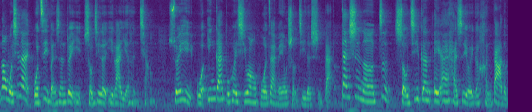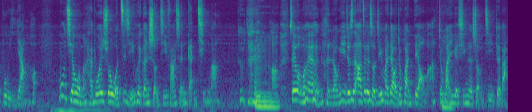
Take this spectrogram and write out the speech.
那我现在我自己本身对依手机的依赖也很强，所以我应该不会希望活在没有手机的时代。但是呢，这手机跟 AI 还是有一个很大的不一样哈。目前我们还不会说我自己会跟手机发生感情嘛，对不对？好，所以我们会很很容易就是啊，这个手机坏掉我就换掉嘛，就换一个新的手机，对吧？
